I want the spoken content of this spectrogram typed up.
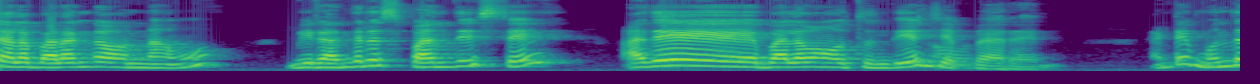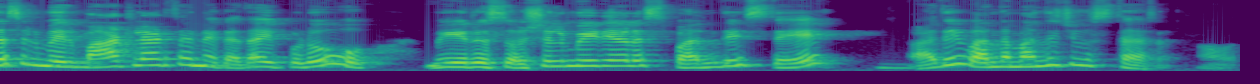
చాలా బలంగా ఉన్నాము మీరందరూ స్పందిస్తే అదే బలం అవుతుంది అని. చెప్పారు ఆయన అంటే ముందు అసలు మీరు మాట్లాడితేనే కదా ఇప్పుడు మీరు సోషల్ మీడియాలో స్పందిస్తే అది వంద మంది చూస్తారు అవును.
